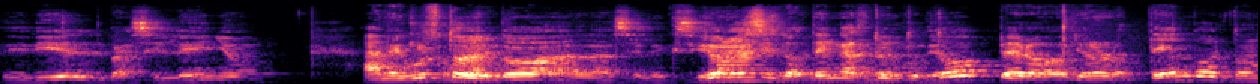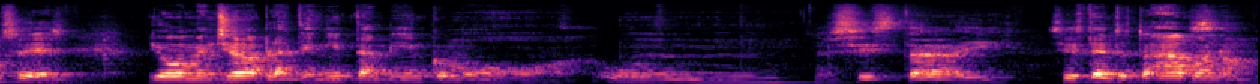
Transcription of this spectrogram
El brasileño, A mi gusto, a la selección. yo no sé si lo tengas tú en tu top, pero yo no lo tengo, entonces yo menciono a Platini también como un... Sí está ahí. Sí está en tu top. Ah, bueno,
